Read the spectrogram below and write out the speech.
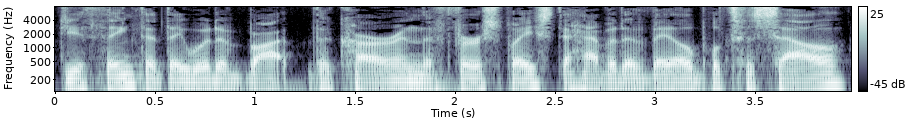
Do you think that they would have bought the car in the first place to have it available to sell?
